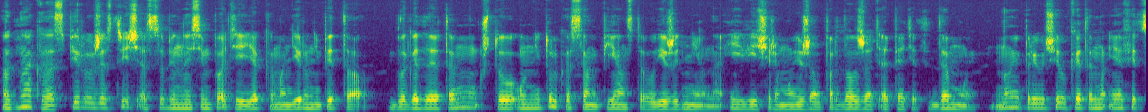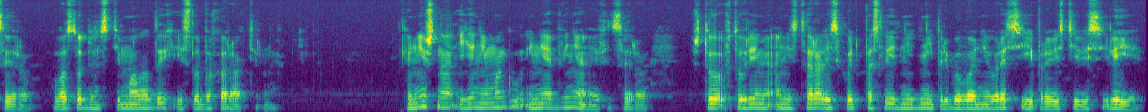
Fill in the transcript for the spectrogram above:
Однако, с первых же встреч особенной симпатии я к командиру не питал, благодаря тому, что он не только сам пьянствовал ежедневно и вечером уезжал продолжать опять это домой, но и приучил к этому и офицеров, в особенности молодых и слабохарактерных. Конечно, я не могу и не обвиняю офицеров, что в то время они старались хоть последние дни пребывания в России провести веселее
